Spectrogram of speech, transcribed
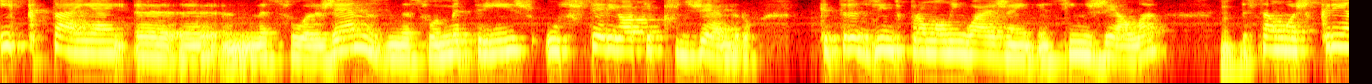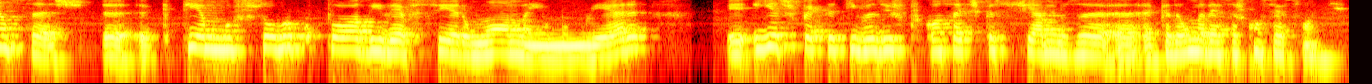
e que têm uh, uh, na sua gênese, na sua matriz, os estereótipos de género, que traduzindo para uma linguagem singela, uhum. são as crenças que temos sobre o que pode e deve ser um homem e uma mulher e as expectativas e os preconceitos que associamos a, a cada uma dessas concepções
